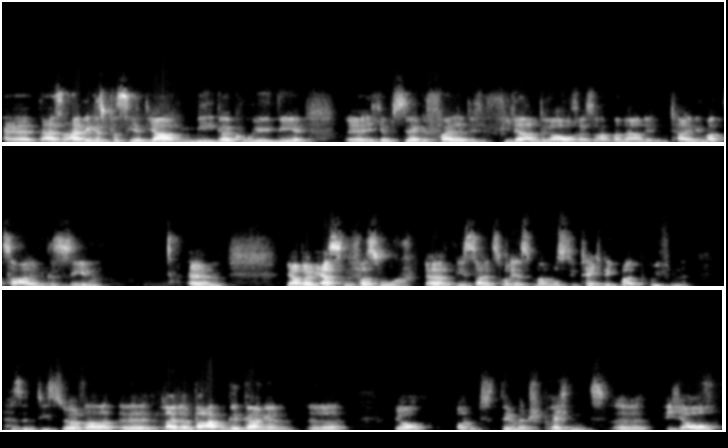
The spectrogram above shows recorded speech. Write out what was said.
Äh, da ist einiges passiert. Ja, mega coole Idee. Äh, ich habe es sehr gefeiert, viele andere auch. Also hat man da an den Teilnehmerzahlen gesehen. Ähm, ja, beim ersten Versuch, ja, wie es halt so ist, man muss die Technik mal prüfen. Da sind die Server äh, leider baden gegangen. Äh, ja, und dementsprechend äh, ich auch.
